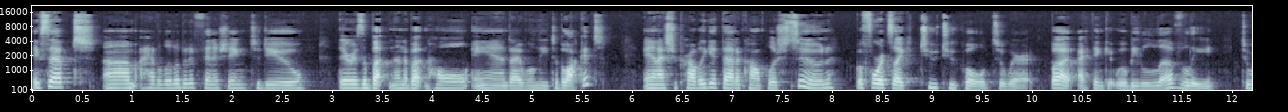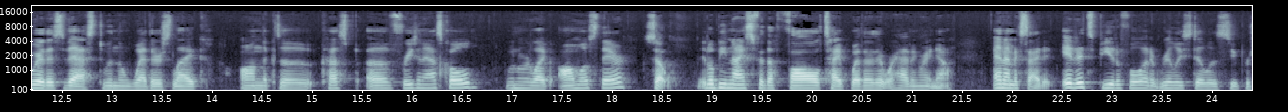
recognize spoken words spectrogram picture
Except um, i have a little bit of finishing to do. There is a button and a buttonhole and i will need to block it and i should probably get that accomplished soon before it's like too too cold to wear it but i think it will be lovely to wear this vest when the weather's like on the, the cusp of freezing ass cold when we're like almost there. So it'll be nice for the fall type weather that we're having right now. And I'm excited. It, it's beautiful and it really still is super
